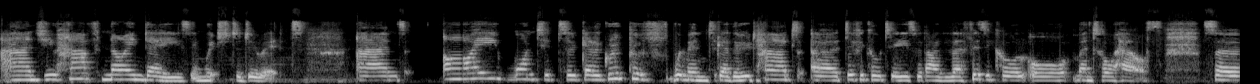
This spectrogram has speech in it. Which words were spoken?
and you have nine days in which to do it. And I wanted to get a group of women together who'd had uh, difficulties with either their physical or mental health. So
